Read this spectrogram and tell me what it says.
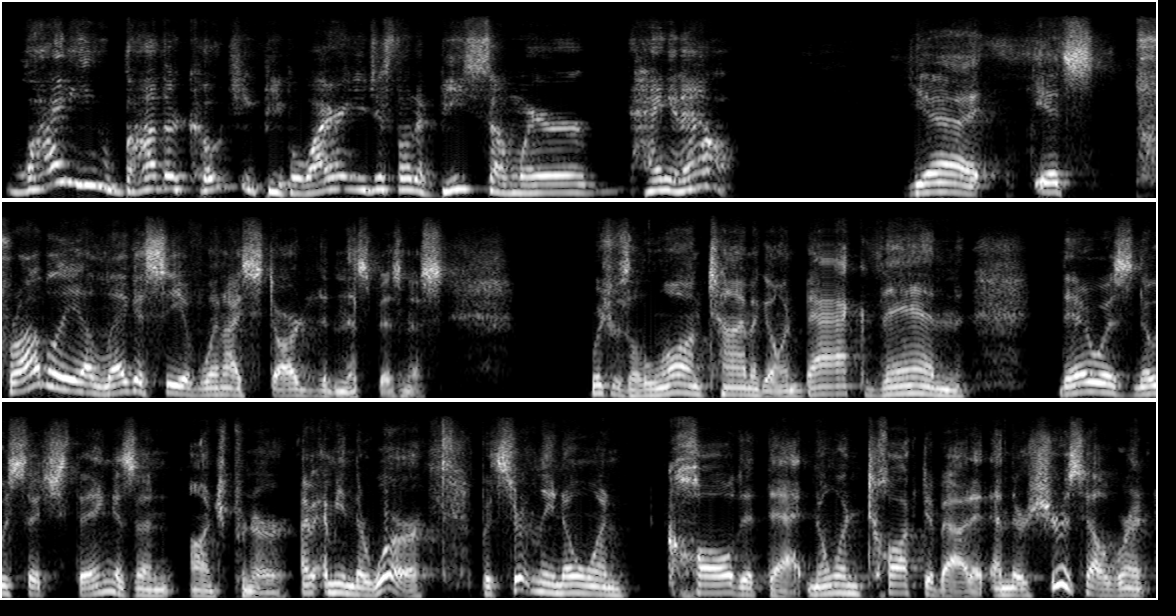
Why do you bother coaching people? Why aren't you just on a beach somewhere hanging out? Yeah, it's probably a legacy of when I started in this business, which was a long time ago. And back then, there was no such thing as an entrepreneur. I mean, there were, but certainly no one called it that. No one talked about it. And there sure as hell weren't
